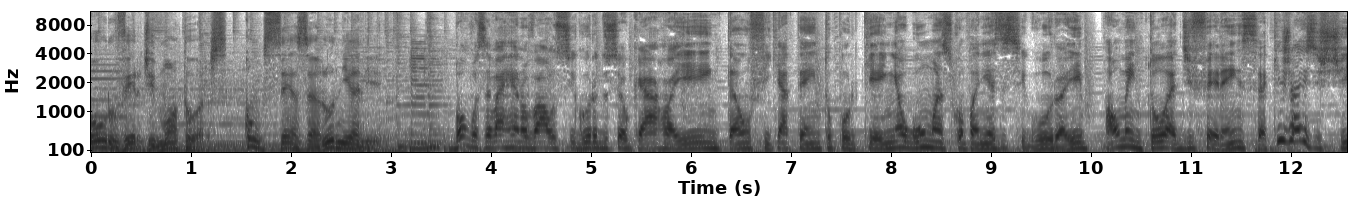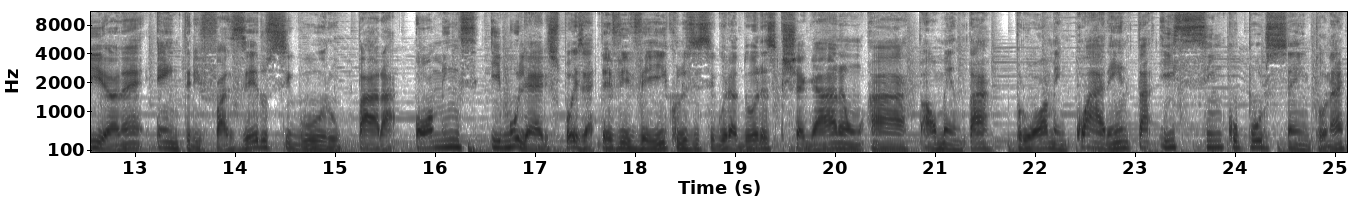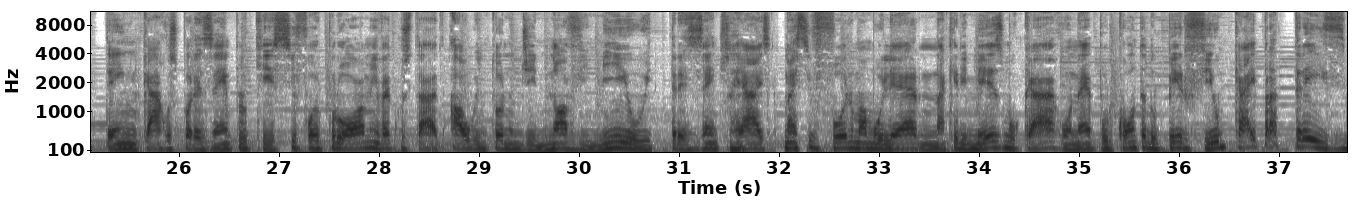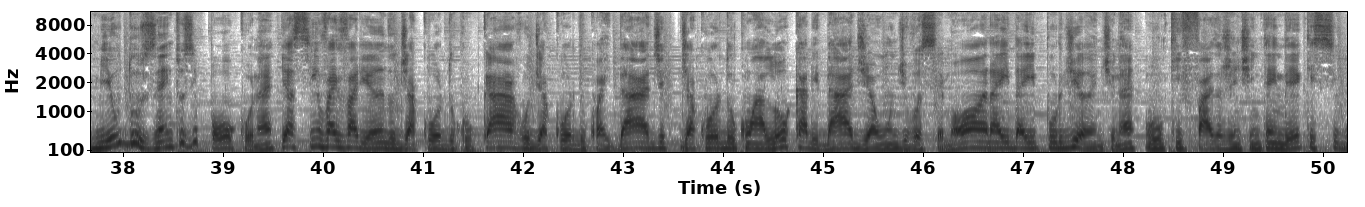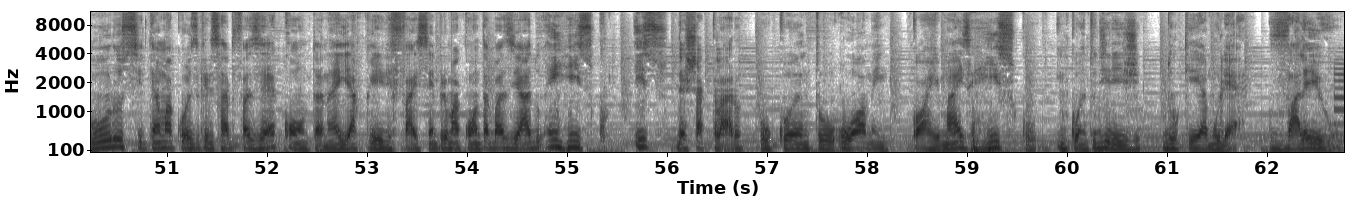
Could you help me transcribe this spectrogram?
Ouro Verde Motors, com César Uniani. Bom, você vai renovar o seguro do seu carro aí, então fique atento porque em algumas companhias de seguro aí aumentou a diferença que já existia, né, entre fazer o seguro para homens e mulheres. Pois é, teve veículos e seguradoras que chegaram a aumentar para o homem 45%, né? Tem carros, por exemplo, que se for para o homem vai custar algo em torno de 9.300 reais, mas se for uma mulher naquele mesmo carro, né, por conta do perfil, cai para 3.200 e pouco, né? E assim vai variando de acordo com o carro, de acordo com a idade, de acordo com a localidade aonde você mora e daí por diante, né? O que faz a gente entender que seguro se tem uma coisa que ele sabe fazer é conta, né? E ele faz sempre uma conta baseado em risco. Isso deixa claro o quanto o homem corre mais risco enquanto dirige do que a mulher. Valeu!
